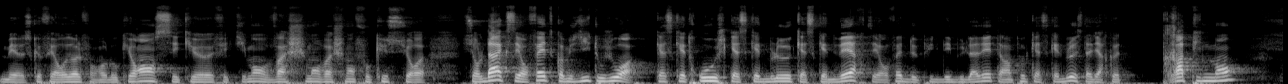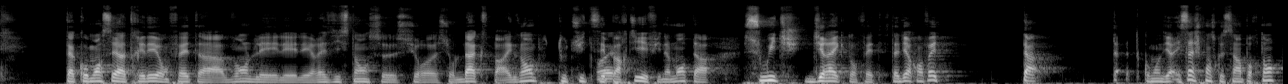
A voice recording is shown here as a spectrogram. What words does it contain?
Mais ce que fait Rodolphe en l'occurrence, c'est que effectivement vachement vachement focus sur sur le DAX. Et en fait, comme je dis toujours, casquette rouge, casquette bleue, casquette verte. Et en fait, depuis le début de l'année, tu as un peu casquette bleue, c'est-à-dire que rapidement tu as commencé à trader en fait à vendre les, les, les, résistances sur sur le DAX par exemple, tout de suite c'est parti et finalement tu as switch direct en fait. C'est-à-dire qu'en fait, t'as, comment dire, et ça je pense que c'est important.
